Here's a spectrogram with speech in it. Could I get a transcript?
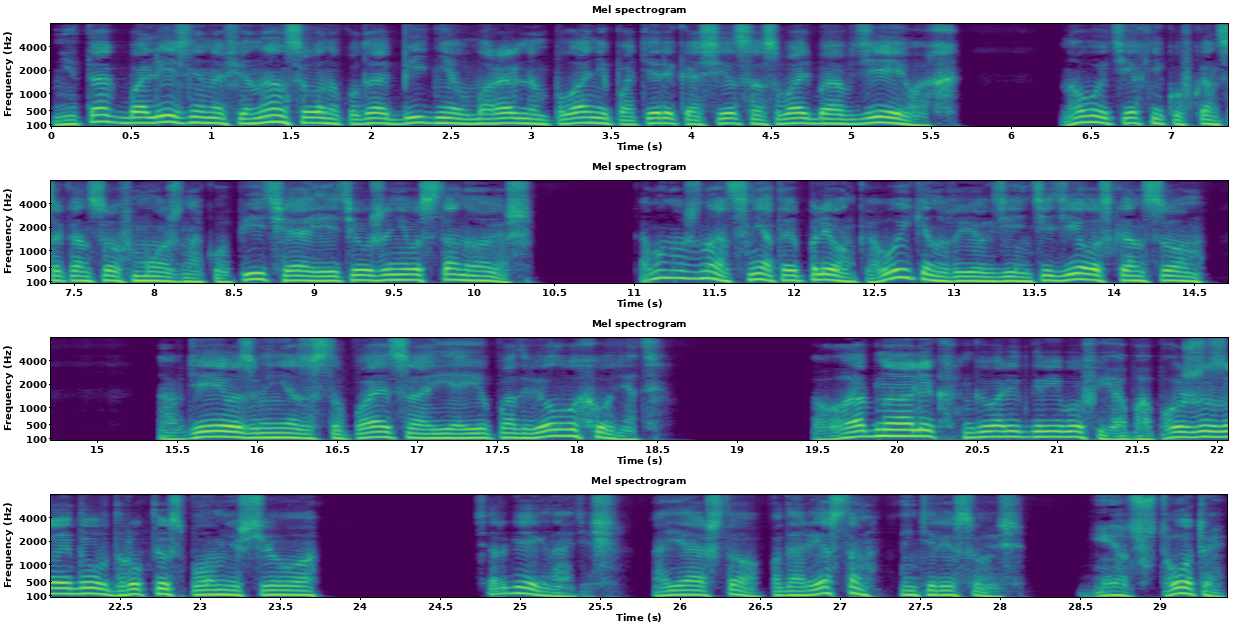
Не так болезненно финансово, но куда обиднее в моральном плане потеря кассет со свадьбы Авдеевых. Новую технику, в конце концов, можно купить, а эти уже не восстановишь. Кому нужна снятая пленка? Выкинут ее где-нибудь и дело с концом. Авдеева за меня заступается, а я ее подвел, выходит. — Ладно, Алик, — говорит Грибов, — я попозже зайду, вдруг ты вспомнишь чего. Сергей Игнатьевич, а я что, под арестом интересуюсь? Нет, что ты,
